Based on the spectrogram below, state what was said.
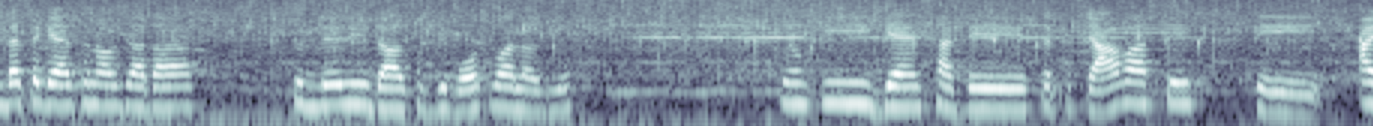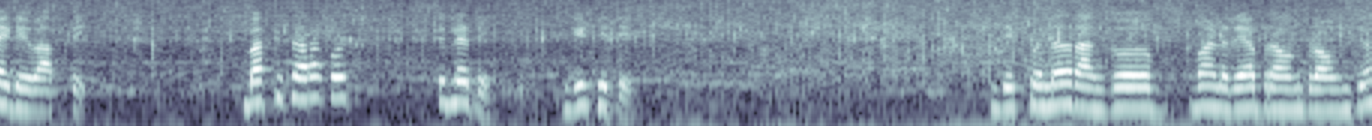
ਵੈਸੇ ਗੈਸ ਨਾਲੋਂ ਜ਼ਿਆਦਾ ਚੁੱਲ੍ਹੇ ਦੀ ਦਾਲ ਸਬਜ਼ੀ ਬਹੁਤ ਸਵਾਦ ਲੱਗਦੀ ਹੈ। ਕਿਉਂਕਿ ਗੈਸ ਸਾਡੇ ਸਿਰਫ ਚਾਹ ਵਾਸਤੇ ਤੇ ਆਏ ਗਏ ਵਾਸਤੇ। ਬਾਕੀ ਸਾਰਾ ਕੁਝ ਚੁੱਲ੍ਹੇ ਤੇ, ਗੀਠੀ ਤੇ। ਦੇਖੋ ਇਹਨਾਂ ਦਾ ਰੰਗ ਬਣ ਰਿਹਾ ਬਰਾਊਨ ਬਰਾਊਨ ਜਿਹਾ,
